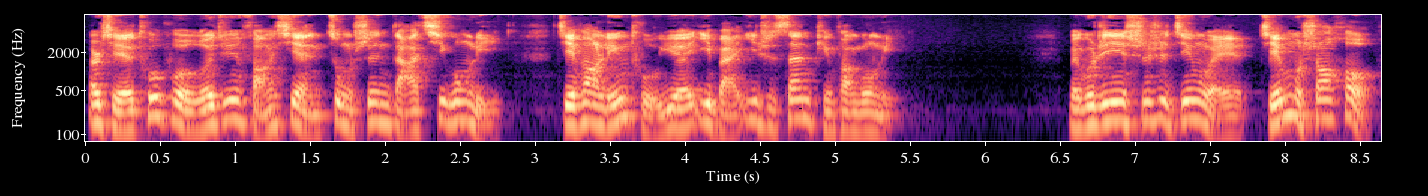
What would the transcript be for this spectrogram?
而且突破俄军防线纵深达七公里，解放领土约一百一十三平方公里。美国之音时事经纬节目稍后，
